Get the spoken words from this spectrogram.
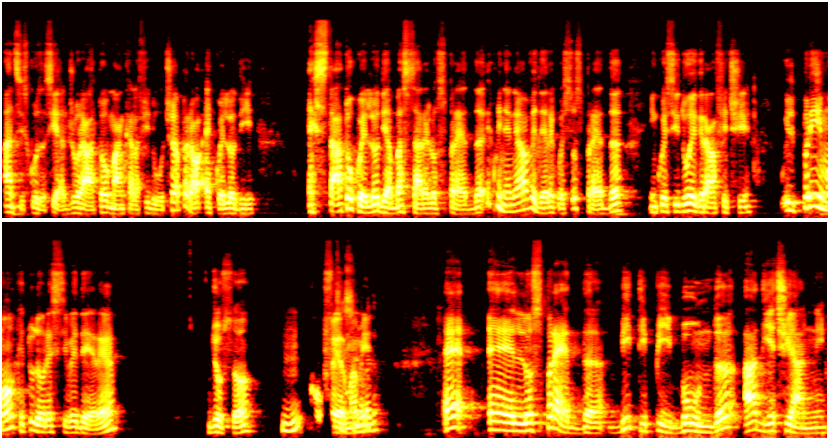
anzi scusa, sì, ha giurato, manca la fiducia, però è quello di è stato quello di abbassare lo spread. E quindi andiamo a vedere questo spread in questi due grafici. Il primo che tu dovresti vedere, giusto? Mm-hmm. Confermami. Sì, sì, è, è, lo spread BTP Bund a 10 anni.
